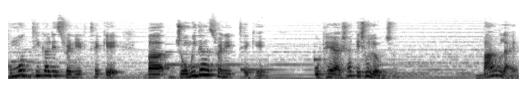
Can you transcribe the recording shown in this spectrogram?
ভূমধ্যিকারী শ্রেণির থেকে বা জমিদার শ্রেণির থেকে উঠে আসা কিছু লোকজন। বাংলায়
